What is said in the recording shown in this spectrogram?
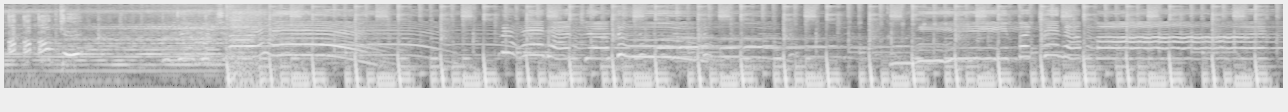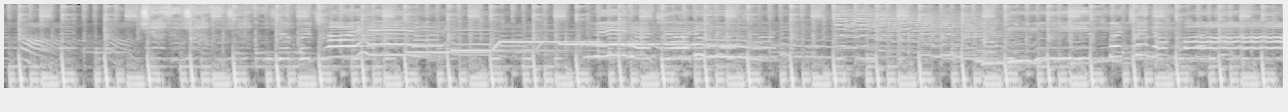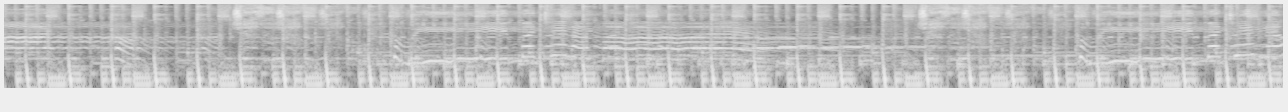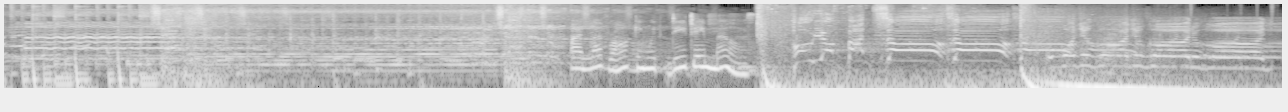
Okay. I love rocking with DJ Mose. Hold your! Oh, God, oh, God, oh, God.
